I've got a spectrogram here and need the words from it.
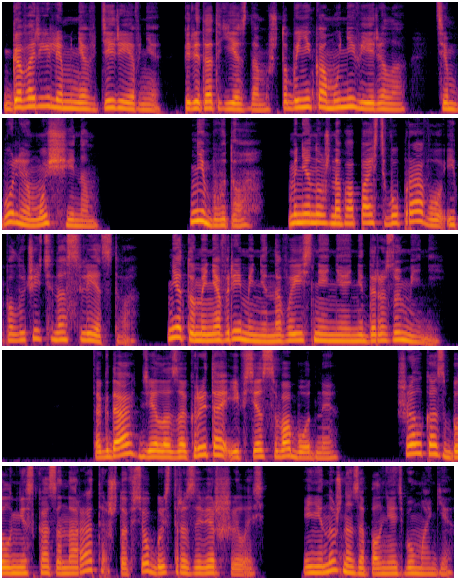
Говорили мне в деревне перед отъездом, чтобы никому не верила, тем более мужчинам. Не буду. Мне нужно попасть в управу и получить наследство. Нет у меня времени на выяснение недоразумений. Тогда дело закрыто и все свободны. Шелкас был несказанно рад, что все быстро завершилось, и не нужно заполнять бумаги.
